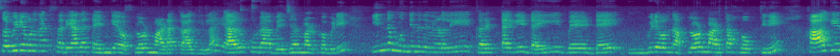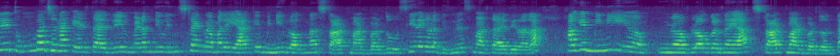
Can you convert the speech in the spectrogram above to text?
ಸೊ ವಿಡಿಯೋಗಳನ್ನ ಸರಿಯಾದ ಟೈಮ್ಗೆ ಅಪ್ಲೋಡ್ ಮಾಡೋಕ್ಕಾಗಿಲ್ಲ. ಯಾರು ಕೂಡ ಬೇಜಾರು ಮಾಡ್ಕೋಬೇಡಿ. ಇನ್ನು ಮುಂದಿನ ದಿನಗಳಲ್ಲಿ ಕರೆಕ್ಟಾಗಿ ಡೈ ಬೇ ಡೈ ವಿಡಿಯೋಗಳನ್ನ ಅಪ್ಲೋಡ್ ಮಾಡ್ತಾ ಹೋಗ್ತೀನಿ. ಹಾಗೇನೆ ತುಂಬಾ ಜನ ಕೇಳ್ತಾ ಇದ್ರಿ ಮೇಡಮ್ ನೀವು ಇನ್ಸ್ಟಾಗ್ರಾಮಲ್ಲಿ ಯಾಕೆ ಮಿನಿ ವ್ಲಾಗ್ನ ಸ್ಟಾರ್ಟ್ ಮಾಡಬಾರ್ದು? ಸೀರೆಗಳ ಬಿಸ್ನೆಸ್ ಮಾಡ್ತಾ ಇದ್ದೀರಲ್ಲ. ಹಾಗೆ ಮಿನಿ ವ್ಲಾಗ್ಗಳನ್ನ ಯಾಕೆ ಸ್ಟಾರ್ಟ್ ಮಾಡಬಾರ್ದು ಅಂತ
